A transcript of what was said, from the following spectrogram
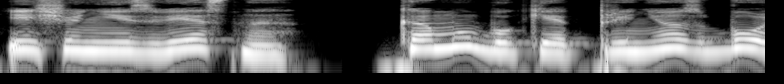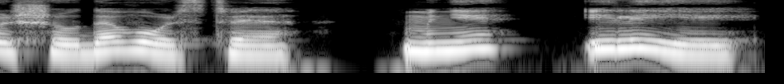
Еще неизвестно, кому букет принес больше удовольствия, мне или ей.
